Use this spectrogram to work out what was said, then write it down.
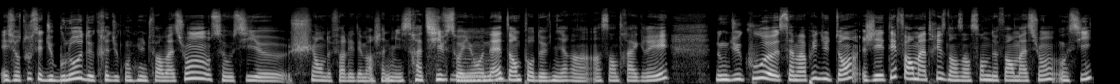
Et surtout, c'est du boulot de créer du contenu de formation. C'est aussi euh, chiant de faire les démarches administratives, soyons mmh. honnêtes, hein, pour devenir un, centre agréé. Donc, du coup, euh, ça m'a pris du temps. J'ai été formatrice dans un centre de formation aussi.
